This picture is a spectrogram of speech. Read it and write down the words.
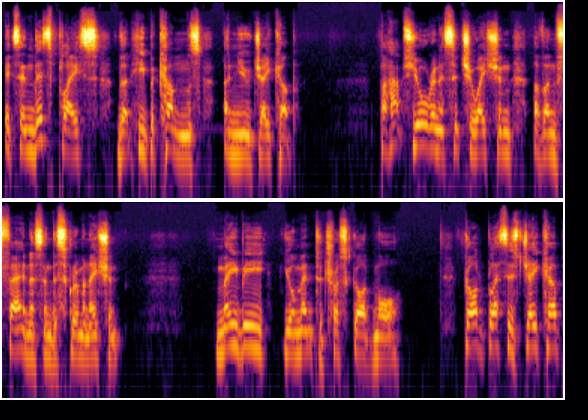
It's in this place that he becomes a new Jacob. Perhaps you're in a situation of unfairness and discrimination. Maybe you're meant to trust God more. God blesses Jacob,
